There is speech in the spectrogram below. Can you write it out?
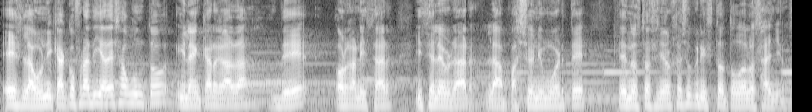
Es la única cofradía de Sagunto y la encargada de organizar y celebrar la pasión y muerte de nuestro Señor Jesucristo todos los años.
